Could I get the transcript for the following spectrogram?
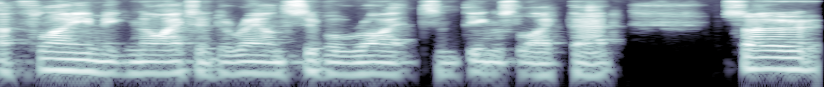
a flame ignited around civil rights and things like that. So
